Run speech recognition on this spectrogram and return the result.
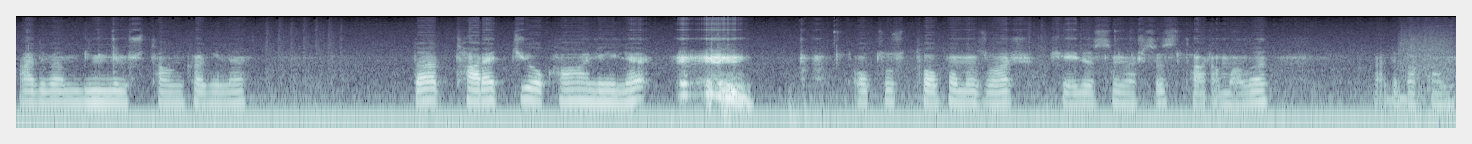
Hadi ben bindim şu tanka yine. Da taretçi yok haliyle. 30 topumuz var. Şeyde sınırsız taramalı. Hadi bakalım.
